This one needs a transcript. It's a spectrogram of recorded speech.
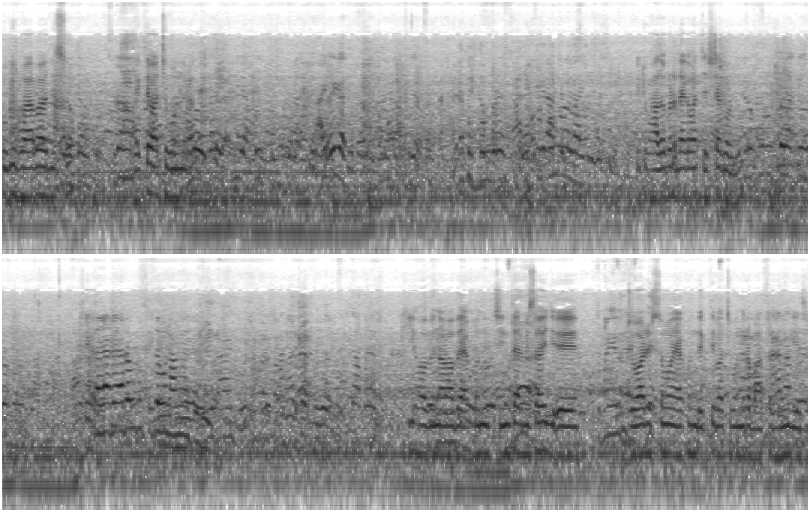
খুবই ভয়াবহ দৃশ্য। দেখতে পাচ্ছ বন্ধুরা। একটু ভালো করে দেখাবার চেষ্টা করব। কি হবে না হবে এখন চিন্তার বিষয় যে, জোয়ারের সময় এখন দেখতে পাচ্ছি বন্ধুরা বাঁধটা ভেঙে গিয়েছে।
